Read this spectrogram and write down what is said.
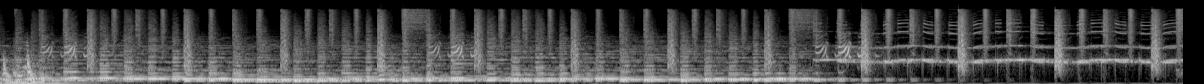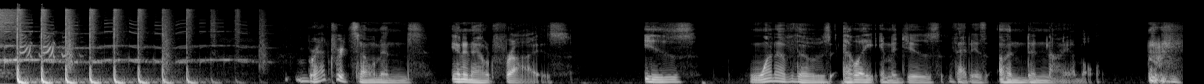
Bradford Salamon's In N Out Fries is one of those LA images that is undeniable. and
